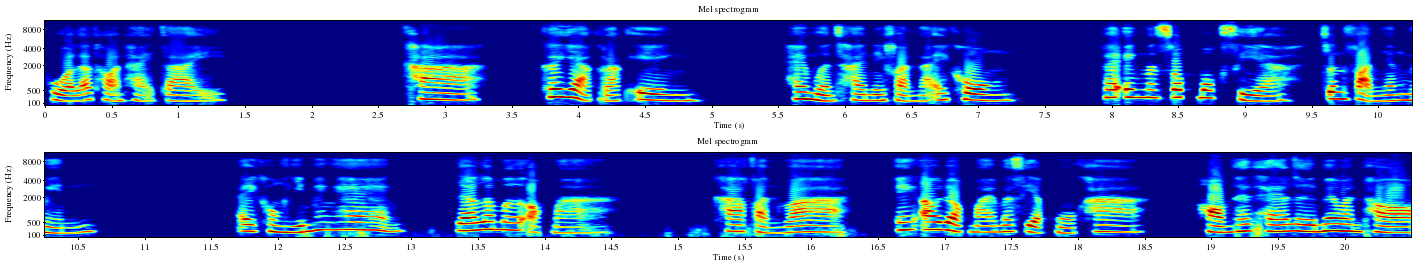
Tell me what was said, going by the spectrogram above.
ผัวแล้วถอนหายใจข้าก็อยากรักเอง ให้เหมือนชายในฝันนะไอ้คง แต่เองมันซกมกเสีย จนฝันยังเหม็น ไอ้คงยิ้มแห้งๆ แล้วละเมอออกมา ข้าฝันว่า เองเอาดอกไม้มาเสียบหูข้าหอมแท้ๆเลยแม่วันทอง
